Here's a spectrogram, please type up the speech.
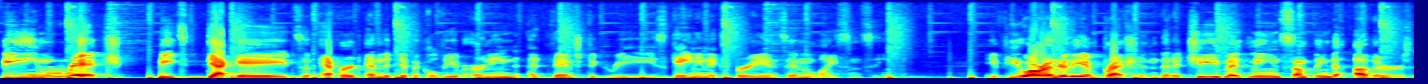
Being rich beats decades of effort and the difficulty of earning advanced degrees, gaining experience, and licensing. If you are under the impression that achievement means something to others,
